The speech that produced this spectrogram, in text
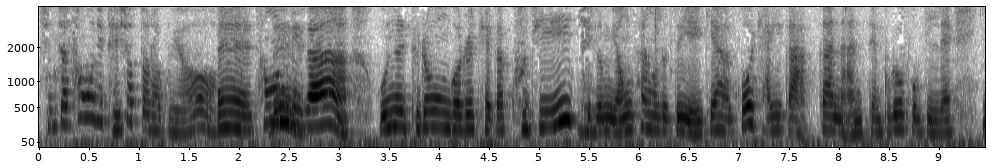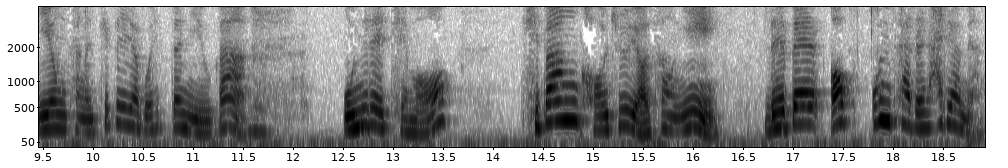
진짜 성원이 되셨더라고요. 네, 성원비가 오늘 들어온 거를 제가 굳이 지금 네. 영상으로도 얘기하고 자기가 아까 나한테 물어보길래 이 영상을 찍으려고 했던 이유가 네. 오늘의 제목 지방 거주 여성이 레벨업 혼사를 하려면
